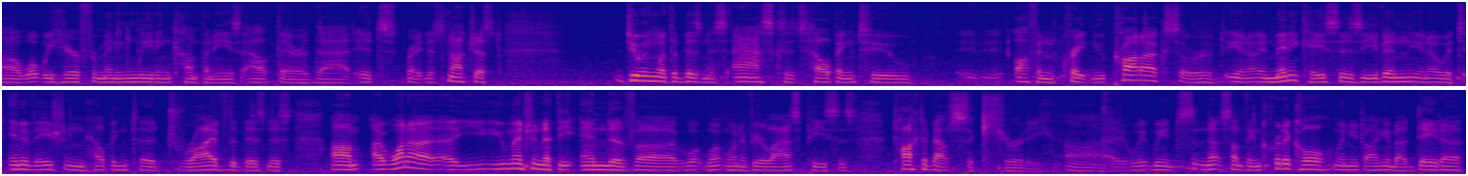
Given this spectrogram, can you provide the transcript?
uh, what we hear from many leading companies out there. That it's right. It's not just doing what the business asks. It's helping to often create new products or you know in many cases even you know it's innovation helping to drive the business. Um, I want to uh, you mentioned at the end of uh, one of your last pieces talked about security. Uh, we, we, something critical when you're talking about data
